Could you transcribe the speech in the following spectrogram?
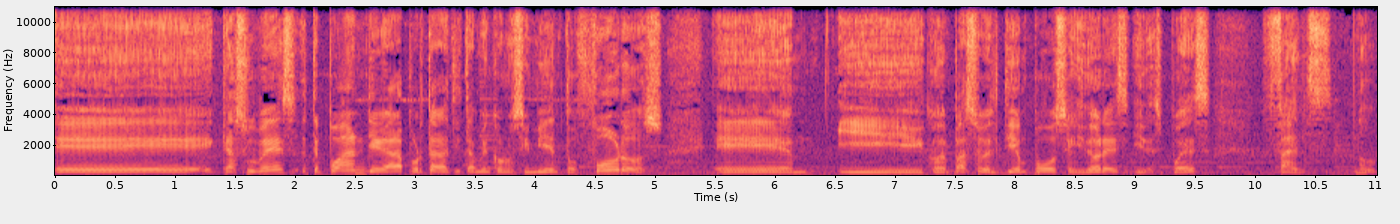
eh, que a su vez te puedan llegar a aportar a ti también conocimiento, foros eh, y con el paso del tiempo seguidores y después fans, ¿no?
